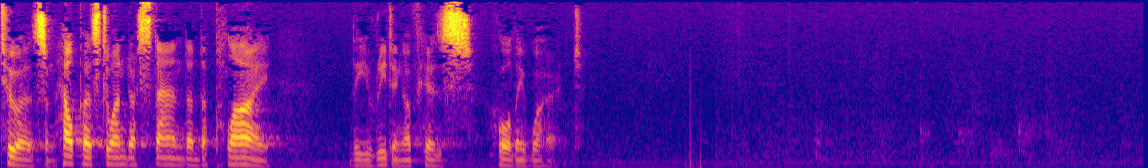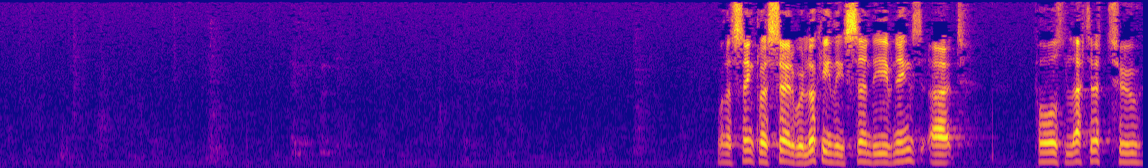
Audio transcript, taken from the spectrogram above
to us and help us to understand and apply the reading of His holy word. Well, as Sinclair said, we're looking these Sunday evenings at Paul's letter to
